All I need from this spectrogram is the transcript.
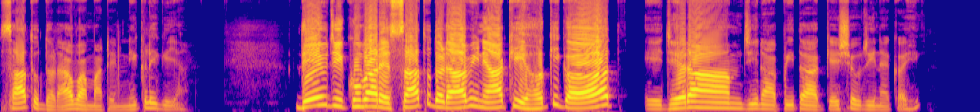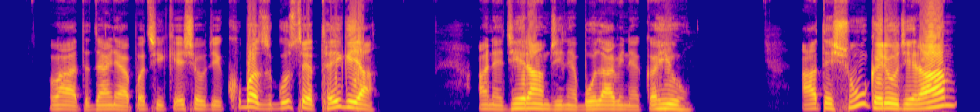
સાતુદળ આવવા માટે નીકળી ગયા. દેવજી કુંભારે સાતુદળ આવીને આખી હકીકત એ જયરામજીના પિતા કેશવજીને કહી. વાત જાણ્યા પછી કેશવજી ખૂબ જ ગુસ્સે થઈ ગયા અને જયરામજીને બોલાવીને કહ્યું, આ તે શું કર્યું જયરામ?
